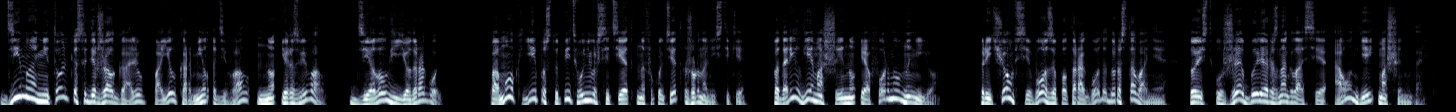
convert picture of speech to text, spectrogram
Дима не только содержал Галю, поил, кормил, одевал, но и развивал, делал ее дорогой помог ей поступить в университет на факультет журналистики, подарил ей машину и оформил на нее. Причем всего за полтора года до расставания, то есть уже были разногласия, а он ей машину дарит.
